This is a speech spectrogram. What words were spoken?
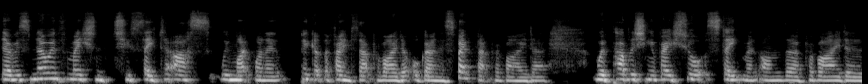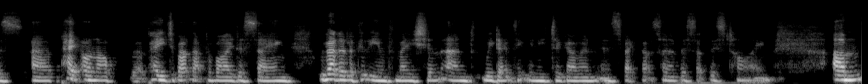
there is no information to say to us, we might want to pick up the phone to that provider or go and inspect that provider. We're publishing a very short statement on the provider's uh, pay, on our page about that provider saying we've had a look at the information and we don't think we need to go and inspect that service at this time. Um,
